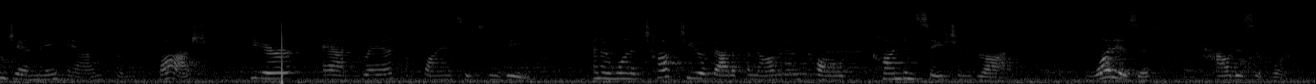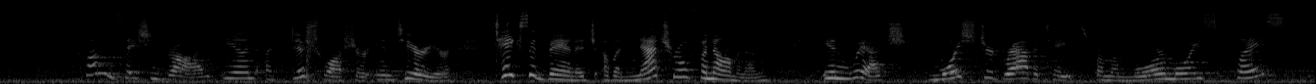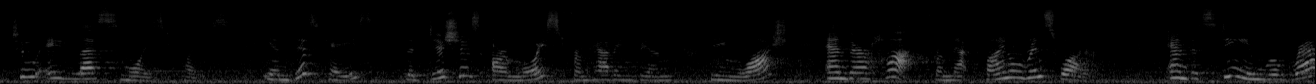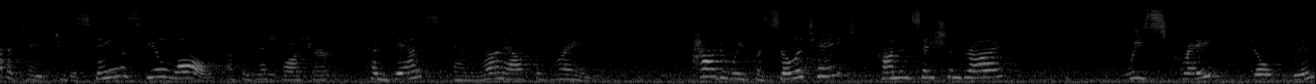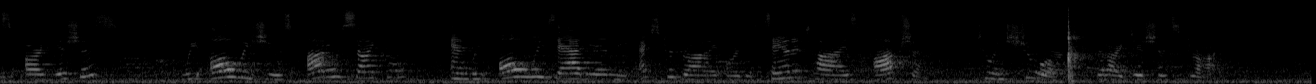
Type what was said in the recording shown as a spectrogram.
I'm Janne Mahan from Bosch here at Grand Appliance and TV. And I want to talk to you about a phenomenon called condensation dry. What is it and how does it work? Condensation dry in a dishwasher interior takes advantage of a natural phenomenon in which moisture gravitates from a more moist place to a less moist place. In this case, the dishes are moist from having been being washed and they're hot from that final rinse water. And the steam will gravitate to the stainless steel walls of the dishwasher, condense and run out the drain. How do we facilitate condensation dry? We scrape, don't rinse our dishes. We always use auto cycle and we always add in the extra dry or the sanitized option to ensure that our dishes dry.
